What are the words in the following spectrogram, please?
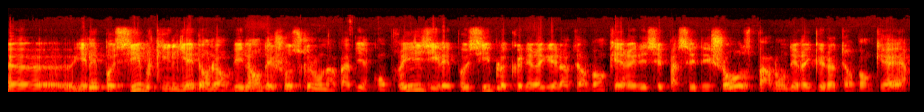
Euh, il est possible qu'il y ait dans leur bilan des choses que l'on n'a pas bien comprises. Il est possible que les régulateurs bancaires aient laissé passer des choses. Parlons des régulateurs bancaires.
